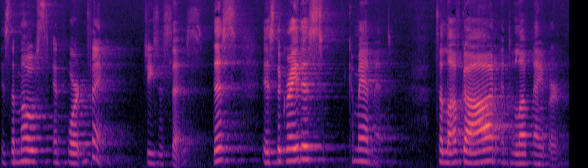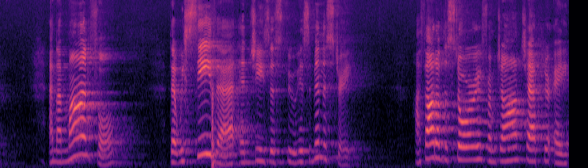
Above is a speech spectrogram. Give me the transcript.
is the most important thing, Jesus says. This is the greatest commandment to love God and to love neighbor. And I'm mindful that we see that in Jesus through his ministry. I thought of the story from John chapter 8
